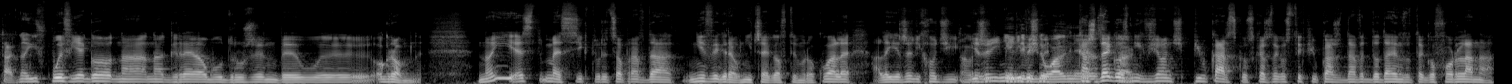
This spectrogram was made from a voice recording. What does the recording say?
tak. no i wpływ jego na, na grę obu drużyn był y, ogromny. No i jest Messi, który co prawda nie wygrał niczego w tym roku, ale, ale jeżeli chodzi, Ale jeżeli mielibyśmy indywidualnie każdego jest, z tak. nich wziąć piłkarsko, z każdego z tych piłkarzy, nawet dodając do tego Forlana,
